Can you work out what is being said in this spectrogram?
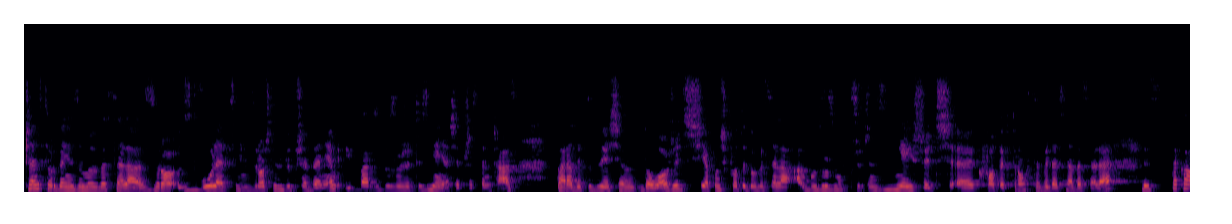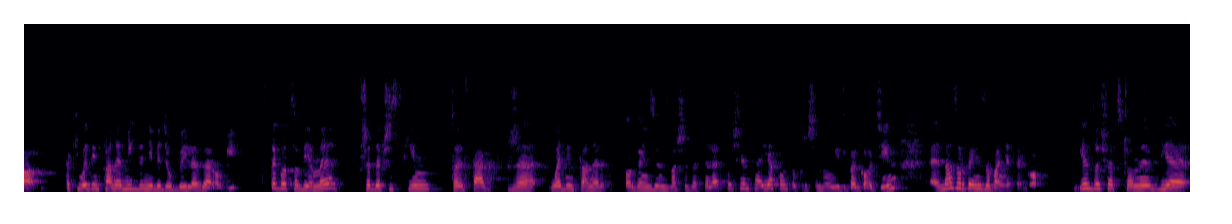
Często organizujemy wesela z, ro- z dwuletnim, z rocznym wyprzedzeniem i bardzo dużo rzeczy zmienia się przez ten czas. Para decyduje się dołożyć jakąś kwotę do wesela albo z różnych przyczyn zmniejszyć e, kwotę, którą chce wydać na wesele, więc taka, taki wedding planner nigdy nie wiedziałby, ile zarobi. Z tego co wiemy, przede wszystkim to jest tak, że wedding planner organizując Wasze wesele poświęca jakąś określoną liczbę godzin e, na zorganizowanie tego. Jest doświadczony, wie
